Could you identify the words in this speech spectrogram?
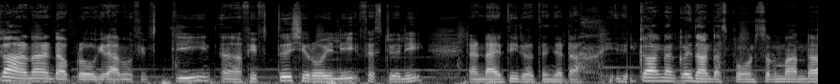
കാണാൻ കേട്ടോ program fifteen fifth Shirui lily festival രണ്ടായിരത്തി ഇരുപത്തഞ്ച് കേട്ടോ ഇത് കാണാനൊക്കെ ഇതാണ്ട സ്പോൺസർമാരുടെ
